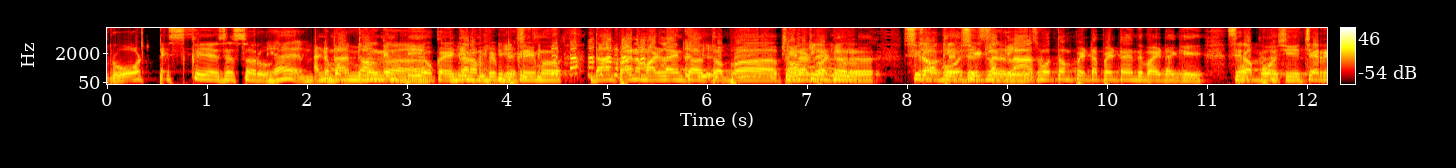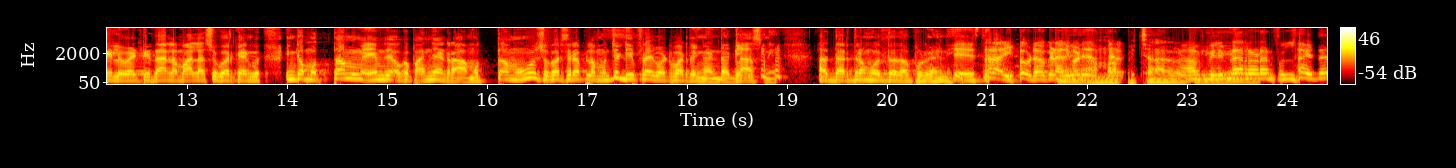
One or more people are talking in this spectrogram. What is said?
గ్రోటెస్క్ చేసేస్తారు. అంటే మొత్తం ఒక- నింపి ఒక ఎకరం విప్. క్రీమ్ దానిపైన మళ్ళా ఇంత దొబ్బ పీనట్ బటర్ సిరప్ పోసి ఇట్లా. గ్లాస్ మొత్తం పెంట పెంట అయింది బయటకి. సిరప్ పోసి చెర్రీలు పెట్టి దాంట్లో మళ్ళీ షుగర్ క్యాన్ ఇంకా మొత్తం ఏం ఒక పని చేయండి రా. మొత్తము షుగర్ సిరప్లో ముంచి డీప్ ఫ్రై కొట్టుబడుతుంది అండి గ్లాస్ని అది దరిద్రం వదులుతుంది అప్పుడు కానీ. చేస్తారా? ఫుల్ అయితే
